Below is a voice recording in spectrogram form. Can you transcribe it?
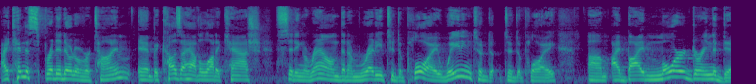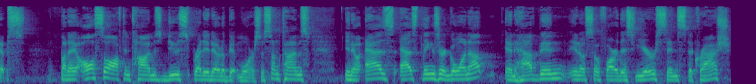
I tend to spread it out over time. And because I have a lot of cash sitting around that I'm ready to deploy, waiting to, to deploy, um, I buy more during the dips, but I also oftentimes do spread it out a bit more. So sometimes you know, as as things are going up and have been, you know, so far this year since the crash,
